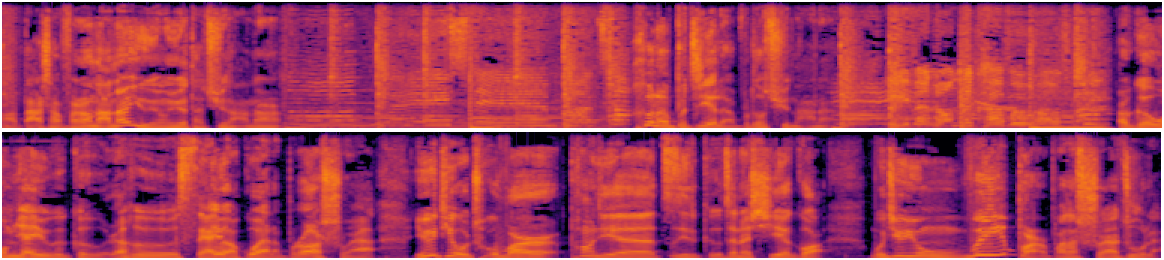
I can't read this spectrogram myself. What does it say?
啊大厦，反正哪哪有音乐，她去哪哪后来不见了，不知道去哪了。二哥，我们家有个狗，然后三月惯了，不让拴。有一天我出去玩儿，碰见自己的狗在那闲逛，我就用围板把它拴住了。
